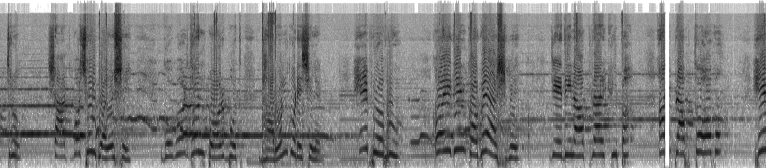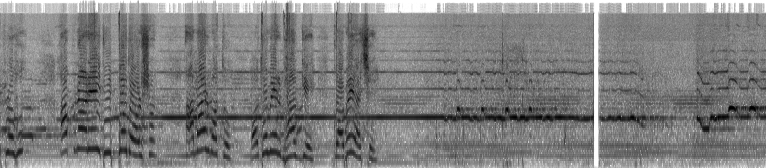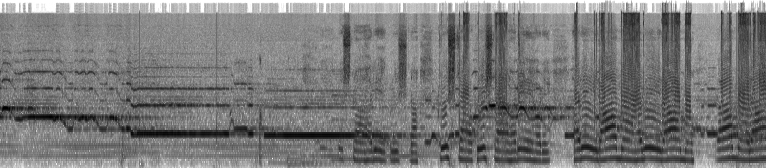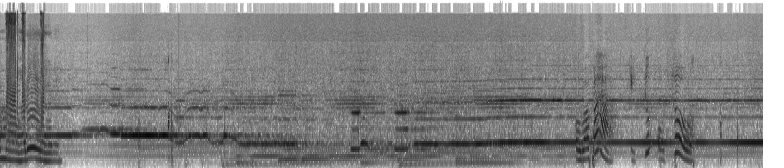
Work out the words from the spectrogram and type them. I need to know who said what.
Speaker 1: মাত্র সাত বছর বয়সে গোবর্ধন পর্বত ধারণ করেছিলেন হে প্রভু ওই দিন কবে আসবে যেদিন আপনার কৃপা আমি প্রাপ্ত হব হে প্রভু আপনার এই দিব্য দর্শন আমার মতো অথমের ভাগ্যে কবে আছে কৃষ্ণ হরে কৃষ্ণ কৃষ্ণ কৃষ্ণ হরে হরে হরে রাম হরে রাম রাম রাম হরে হরে
Speaker 2: ও বাবা একটু ওঠো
